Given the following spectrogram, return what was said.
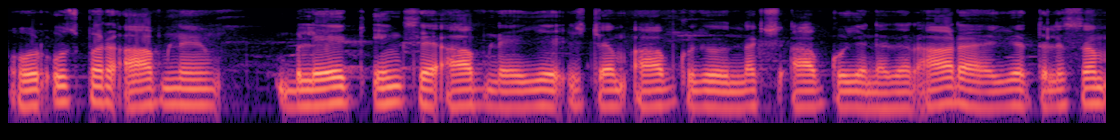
और उस पर आपने ब्लैक इंक से आपने ये इस टाइम आपको जो नक्श आपको ये नज़र आ रहा है, ये तलसम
